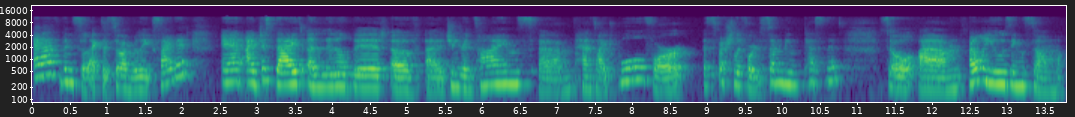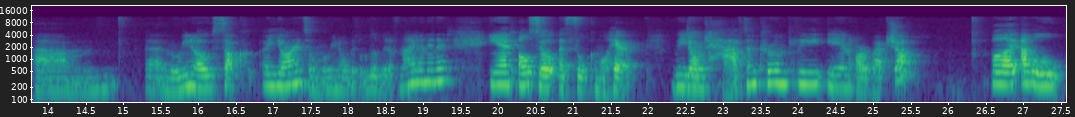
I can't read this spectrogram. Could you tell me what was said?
And I've been selected, so I'm really excited. And I just dyed a little bit of uh, Ginger and Thyme's um, hand-dyed wool for, especially for the Sunbeam test knit. So um, I'm only using some um, uh, merino sock yarn, so merino with a little bit of nylon in it, and also a silk mohair. We don't have them currently in our web shop, but I will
